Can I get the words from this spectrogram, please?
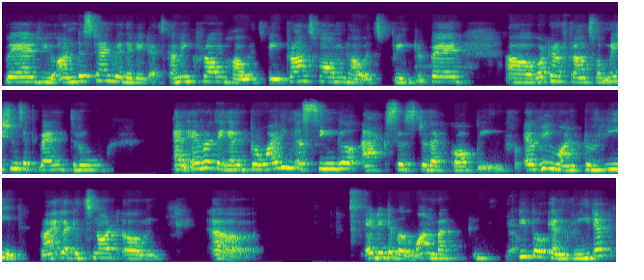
where you understand where the data is coming from, how it's being transformed, how it's being prepared, uh, what kind of transformations it went through, and everything and providing a single access to that copy for everyone to read right? Like it's not um uh, editable one but yeah. people can read it.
